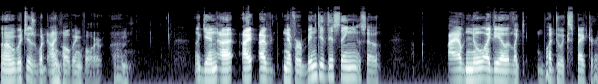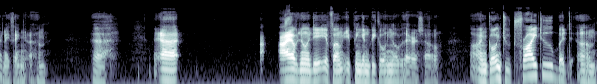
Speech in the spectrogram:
um, which is what I'm hoping for. Um, Again, I I've never been to this thing, so I have no idea like what to expect or anything. Um, uh, uh, I have no idea if I'm even going to be going over there, so I'm going to try to, but um,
